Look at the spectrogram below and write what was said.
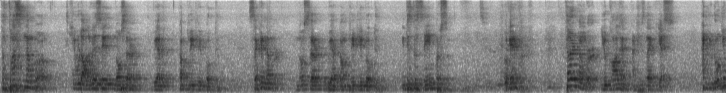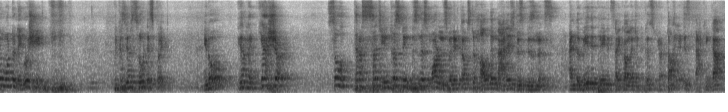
The first number, he would always say, No, sir, we are completely booked. Second number, No, sir, we are completely booked. It is the same person. Okay? Third number, you call him and he's like, Yes. And you don't even want to negotiate because you're so desperate. You know, you're like, Yeah, sure. So there are such interesting business models when it comes to how they manage this business and the way they play with psychology because your toilet is backing up,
